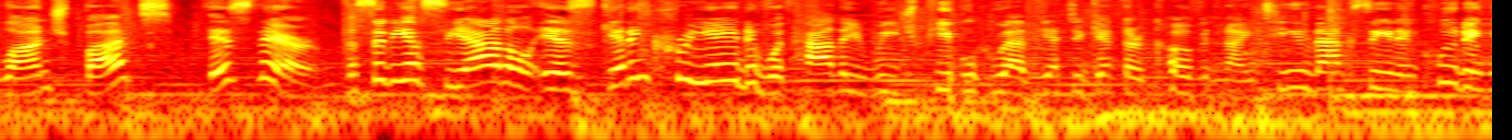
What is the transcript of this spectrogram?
Lunch, but is there? The city of Seattle is getting creative with how they reach people who have yet to get their COVID 19 vaccine, including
